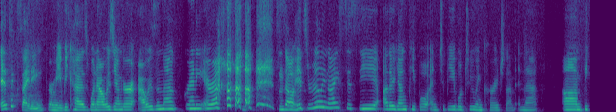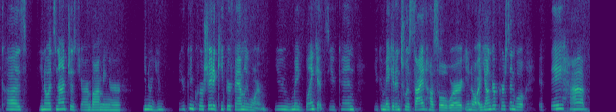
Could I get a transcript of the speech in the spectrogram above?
it's exciting for me because when I was younger, I was in that granny era. so mm-hmm. it's really nice to see other young people and to be able to encourage them in that. Um, because, you know, it's not just yarn bombing or, you know, you you can crochet to keep your family warm. You make blankets. You can you can make it into a side hustle where, you know, a younger person will if they have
